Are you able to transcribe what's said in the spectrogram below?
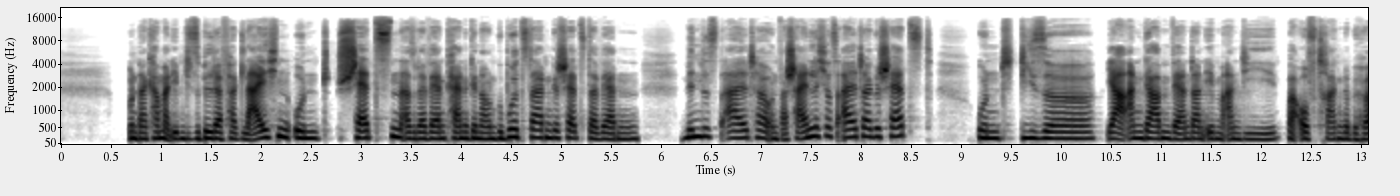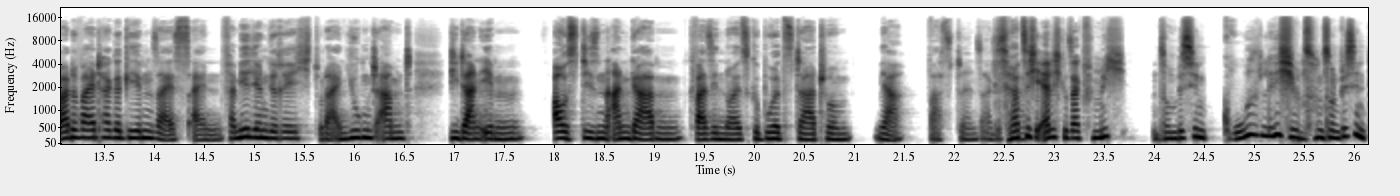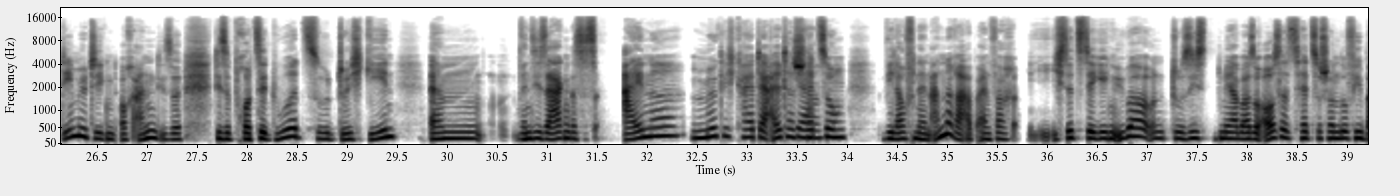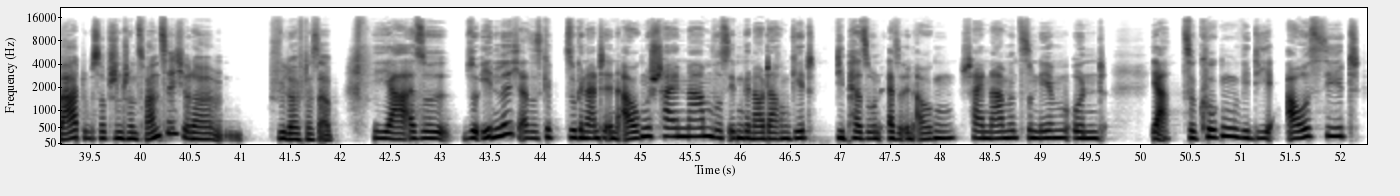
Und dann kann man eben diese Bilder vergleichen und schätzen. Also da werden keine genauen Geburtsdaten geschätzt, da werden Mindestalter und wahrscheinliches Alter geschätzt. Und diese ja, Angaben werden dann eben an die beauftragende Behörde weitergegeben, sei es ein Familiengericht oder ein Jugendamt, die dann eben aus diesen Angaben quasi ein neues Geburtsdatum ja, basteln, sage ich. Das hört sich ehrlich gesagt für mich so ein bisschen gruselig und so, so ein bisschen demütigend auch an, diese, diese Prozedur zu durchgehen. Ähm, wenn Sie sagen, das ist eine Möglichkeit der Altersschätzung. Ja. Wie laufen denn andere ab? Einfach, ich sitze dir gegenüber und du siehst mir aber so aus, als hättest du schon so viel Bart, du bist aber schon schon 20 oder wie läuft das ab? Ja, also so ähnlich. Also es gibt sogenannte In-Augenscheinnamen, wo es eben genau darum geht, die Person, also in Augenscheinnahme zu nehmen und ja, zu gucken, wie die aussieht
